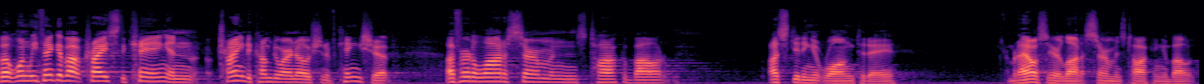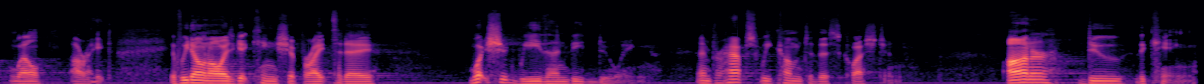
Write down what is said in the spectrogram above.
But when we think about Christ the King and trying to come to our notion of kingship, I've heard a lot of sermons talk about us getting it wrong today. But I also hear a lot of sermons talking about, well, all right, if we don't always get kingship right today, what should we then be doing? And perhaps we come to this question Honor do the king.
